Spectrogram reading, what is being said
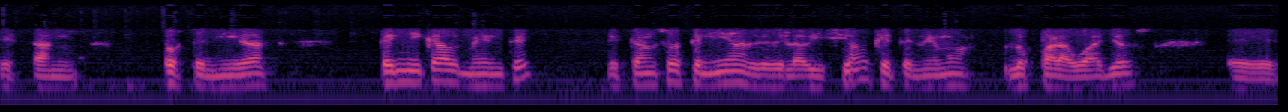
están sostenidas técnicamente, están sostenidas desde la visión que tenemos los paraguayos, eh,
